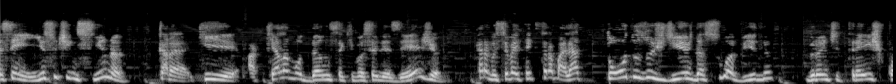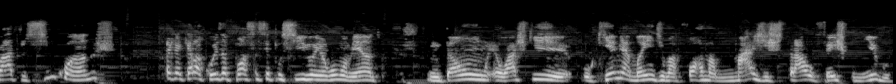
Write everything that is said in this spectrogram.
assim, isso te ensina, cara, que aquela mudança que você deseja, cara, você vai ter que trabalhar todos os dias da sua vida durante 3, 4, 5 anos para que aquela coisa possa ser possível em algum momento. Então, eu acho que o que a minha mãe, de uma forma magistral, fez comigo,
